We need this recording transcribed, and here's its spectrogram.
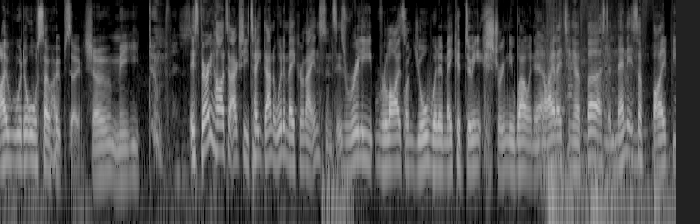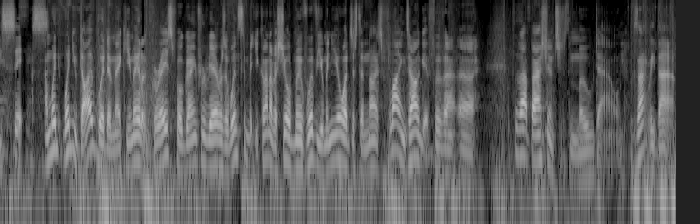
I would also hope so. Show me Doomfist. It's very hard to actually take down a Widowmaker in that instance. It really relies on your Widowmaker doing extremely well and Yeah. annihilating her first, and then it's a 5v6. And when, when you dive Widowmaker, you may look graceful going through the air as a Winston, but you can't have a shield move with you, and you are just a nice flying target for that uh, for that Bastion to just mow down. Exactly that.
